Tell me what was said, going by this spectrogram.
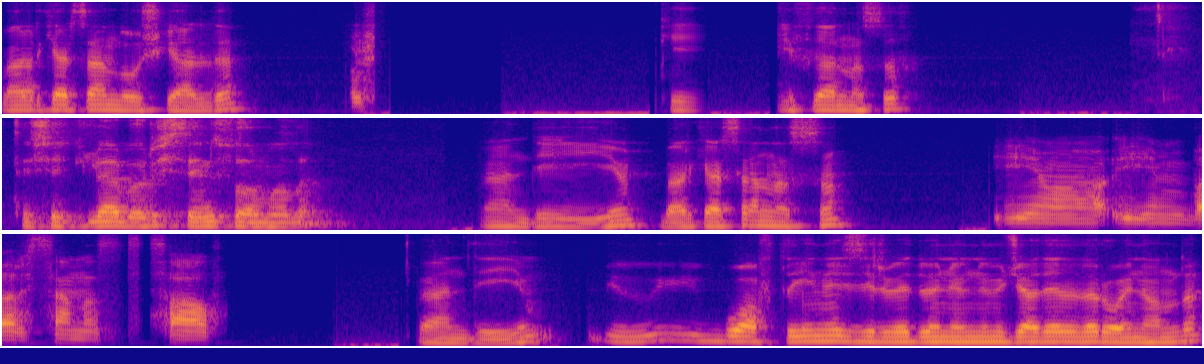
Berker sen de hoş geldin. Hoş. Keyifler nasıl? Teşekkürler Barış. Seni sormalı. Ben de iyiyim. Berker sen nasılsın? İyiyim iyiyim Barış sen nasılsın? Sağ ol. Ben de iyiyim. Bu hafta yine zirvede önemli mücadeleler oynandı.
